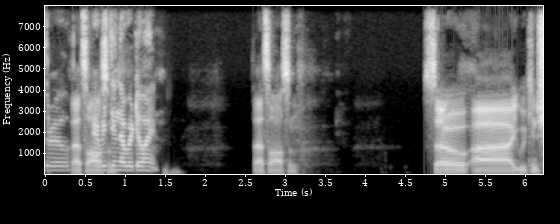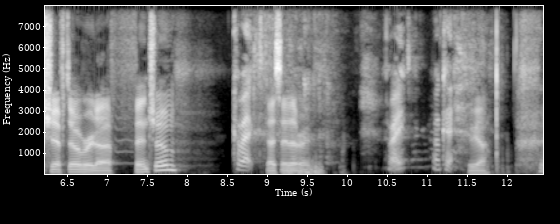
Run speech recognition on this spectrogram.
through That's awesome. everything that we're doing. that's awesome so uh, we can shift over to Fincham. Correct. Did I say that right? Right. Okay. Yeah.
